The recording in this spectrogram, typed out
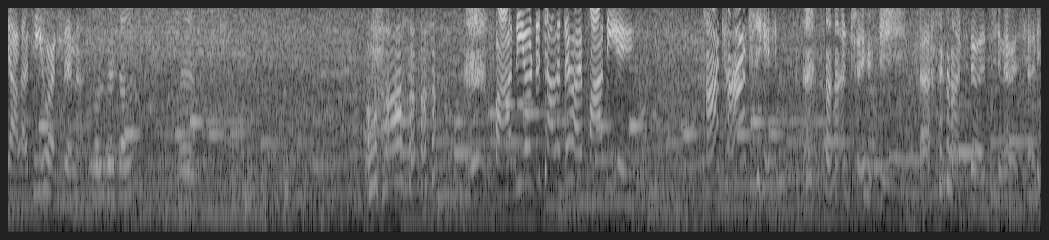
চালাতেই পারছে না। চলবে চালা। হ্যাঁ। পা দিয়ে ওটা চালাতে হয় পা দিয়ে। হাঁট হাঁট। হাঁটতে পারছে না বেচারি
